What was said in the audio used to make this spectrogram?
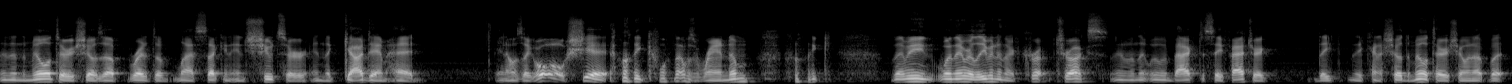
and then the military shows up right at the last second and shoots her in the goddamn head. And I was like, "Oh shit!" like well, that was random. like, I mean, when they were leaving in their cr- trucks, and when they went back to St. Patrick, they they kind of showed the military showing up, but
